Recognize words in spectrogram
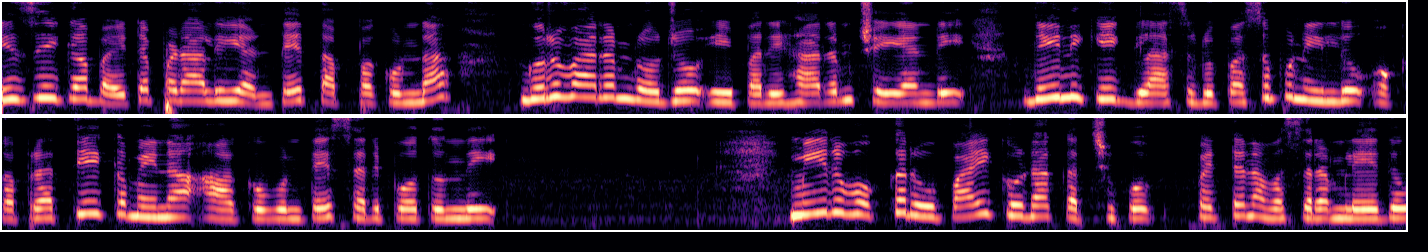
ఈజీగా బయటపడాలి అంటే తప్పకుండా గురువారం రోజు ఈ పరిహారం చేయండి. దీనికి గ్లాసుడు పసుపు నీళ్ళు ఒక ప్రత్యేకమైన ఆకు ఉంటే సరిపోతుంది. మీరు ఒక్క రూపాయి కూడా ఖర్చుకు పెట్టనవసరం లేదు.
